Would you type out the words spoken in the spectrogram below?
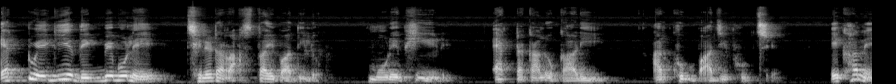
একটু এগিয়ে দেখবে বলে ছেলেটা রাস্তায় পা দিল। মোড়ে ভিড়, একটা কালো গাড়ি, আর খুব বাজি ফুটছে। এখানে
